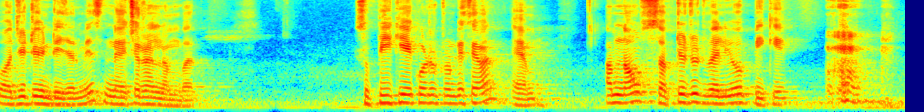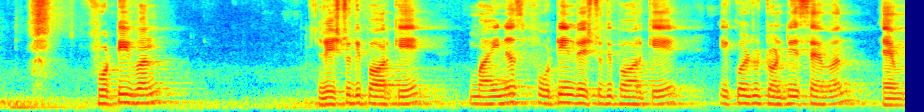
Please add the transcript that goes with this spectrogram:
positive integer means natural number so P K equal to 27 m. अब now substitute value of P K forty one raise to the power K minus fourteen raise to the power K equal to twenty seven M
